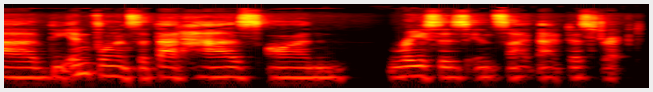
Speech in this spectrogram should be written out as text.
uh, the influence that that has on races inside that district.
